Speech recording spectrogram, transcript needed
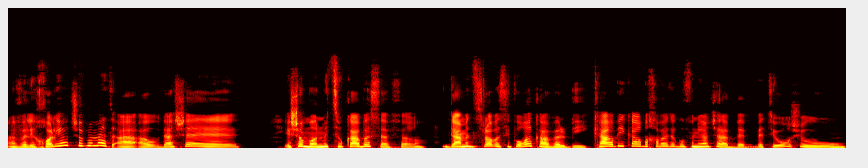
אבל יכול להיות שבאמת העובדה ש... יש המון מצוקה בספר, גם אצלו בסיפור רקע, אבל בעיקר בעיקר בחוויות הגופניות שלה, בתיאור שהוא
